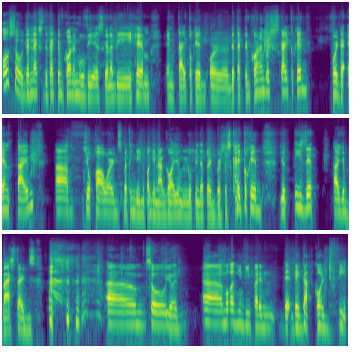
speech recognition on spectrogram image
also the next Detective Conan movie is gonna be him and Kaito Kid or Detective Conan versus Kaito Kid for the nth time. Uh, you cowards, but hindi nyo pa ginagawa yung Lupin the Third versus Kaito Kid. You tease it, uh, you bastards. um, so, yun. Uh, mukhang hindi pa rin, they, they got cold feet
